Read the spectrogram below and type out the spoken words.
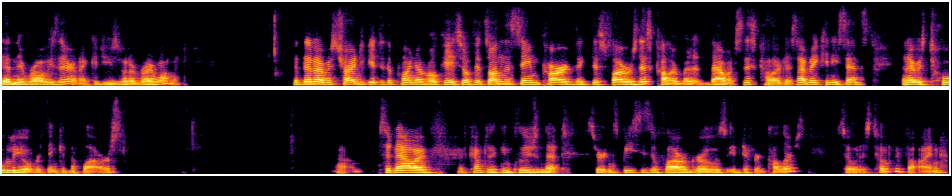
then they were always there, and I could use whatever I wanted. But then I was trying to get to the point of okay, so if it's on the same card, like this flower is this color, but now it's this color, does that make any sense? And I was totally overthinking the flowers. Um, so now I've, I've come to the conclusion that certain species of flower grows in different colors. So it is totally fine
